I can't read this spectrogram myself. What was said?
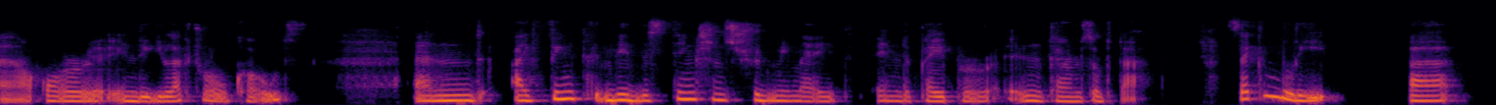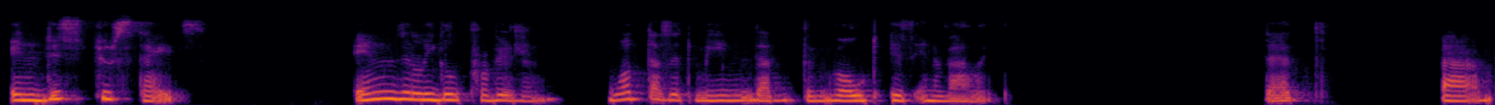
uh, or in the electoral codes. And i think the distinctions should be made in the paper in terms of that. Secondly uh, in these two states in the legal provision what does it mean that the vote is invalid? That um,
